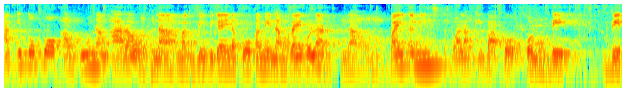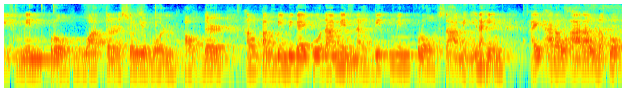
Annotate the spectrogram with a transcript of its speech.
At ito po ang unang araw na magbibigay na po kami ng regular ng vitamins. Walang iba po kundi Vitamin Pro Water Soluble Powder. Ang pagbibigay po namin ng Vitamin Pro sa aming inahin ay araw-araw na po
